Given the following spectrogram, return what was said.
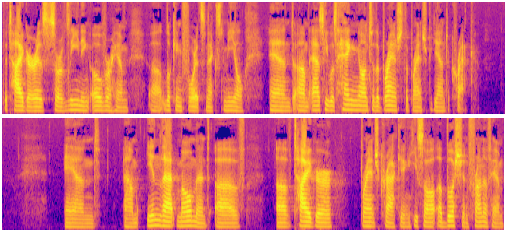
the tiger is sort of leaning over him, uh, looking for its next meal. And um, as he was hanging onto the branch, the branch began to crack. And um, in that moment of, of tiger branch cracking, he saw a bush in front of him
